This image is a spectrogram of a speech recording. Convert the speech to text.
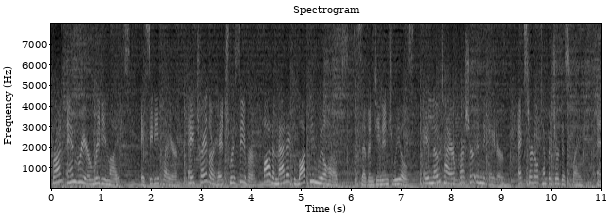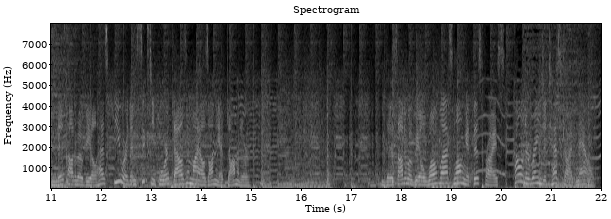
front and rear reading lights, a CD player, a trailer hitch receiver, automatic locking wheel hubs, 17-inch wheels, a low tire pressure indicator, external temperature display, and this automobile has fewer than 64,000 miles on the odometer. This automobile won't last long at this price. Call and arrange a test drive now.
